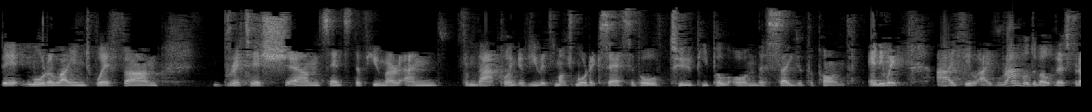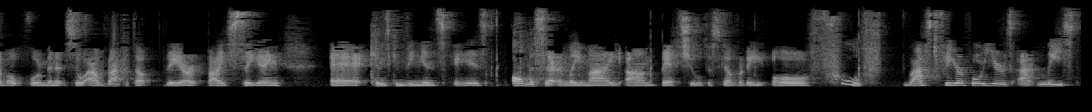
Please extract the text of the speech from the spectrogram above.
bit more aligned with um, British um, sensitive humour, and from that point of view, it's much more accessible to people on this side of the pond. Anyway, I feel I've rambled about this for about four minutes, so I'll wrap it up there by saying uh, Kim's Convenience is almost certainly my um, best show discovery of last three or four years at least.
